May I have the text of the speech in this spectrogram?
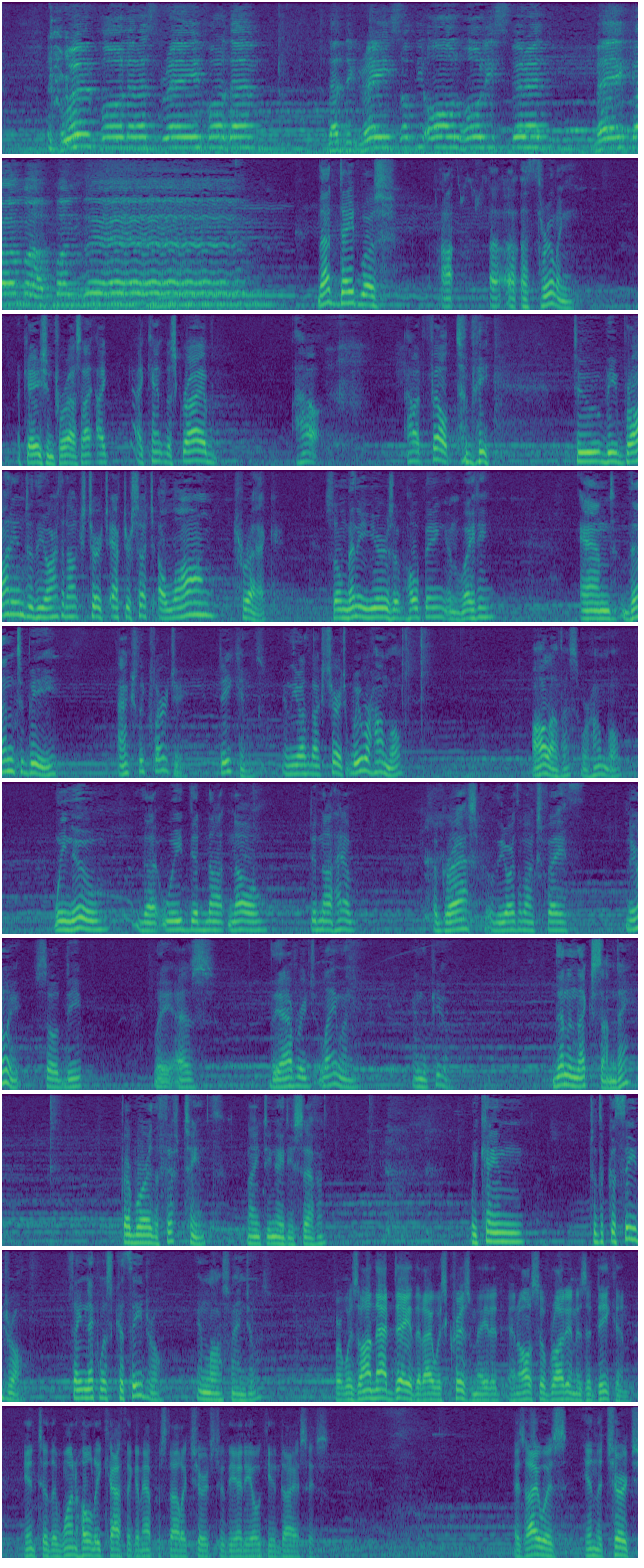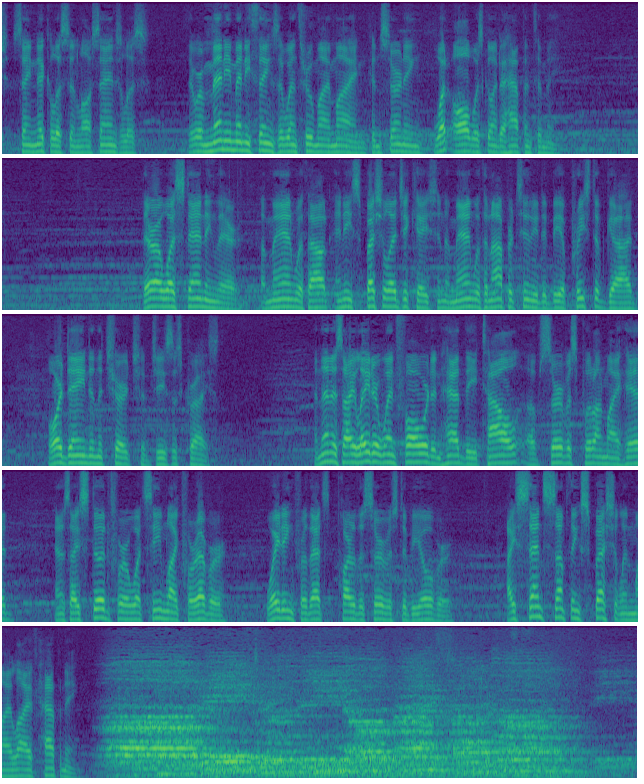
Wherefore let us pray for them, that the grace of the All Holy Spirit may come upon them. That date was a, a, a thrilling occasion for us. I, I, I can't describe how, how it felt to be, to be brought into the Orthodox Church after such a long trek, so many years of hoping and waiting, and then to be actually clergy, deacons in the Orthodox Church. We were humble. All of us were humble. We knew that we did not know, did not have a grasp of the Orthodox faith nearly so deeply as the average layman in the pew. Then the next Sunday, February the 15th, 1987, we came to the cathedral, St. Nicholas Cathedral in Los Angeles. For it was on that day that I was chrismated and also brought in as a deacon into the one holy Catholic and Apostolic Church to the Antiochian Diocese. As I was in the church, St. Nicholas in Los Angeles, there were many, many things that went through my mind concerning what all was going to happen to me. There I was standing there, a man without any special education, a man with an opportunity to be a priest of God, ordained in the church of Jesus Christ. And then as I later went forward and had the towel of service put on my head, and as I stood for what seemed like forever, waiting for that part of the service to be over, I sensed something special in my life happening.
